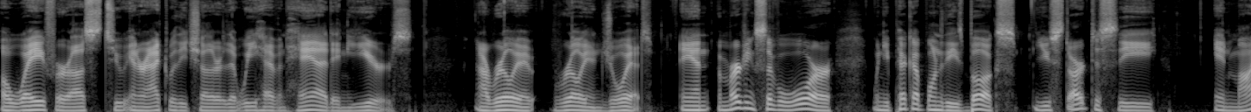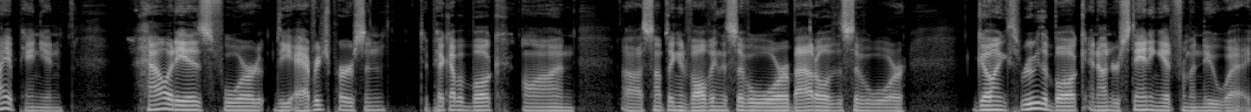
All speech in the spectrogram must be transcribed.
a way for us to interact with each other that we haven't had in years. And I really, really enjoy it. And Emerging Civil War, when you pick up one of these books, you start to see, in my opinion, how it is for the average person to pick up a book on uh, something involving the Civil War, Battle of the Civil War, going through the book and understanding it from a new way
